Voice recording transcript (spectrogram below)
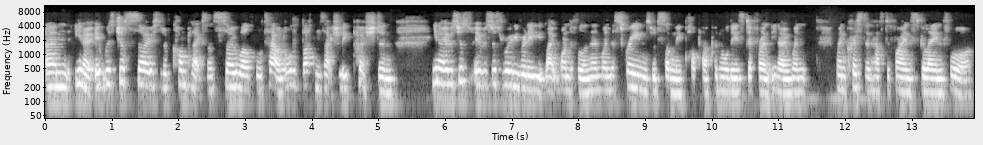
um, you know, it was just so sort of complex and so well thought out, and all the buttons actually pushed, and you know, it was just it was just really really like wonderful. And then when the screens would suddenly pop up and all these different, you know, when when Kristen has to find Scalane Four,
